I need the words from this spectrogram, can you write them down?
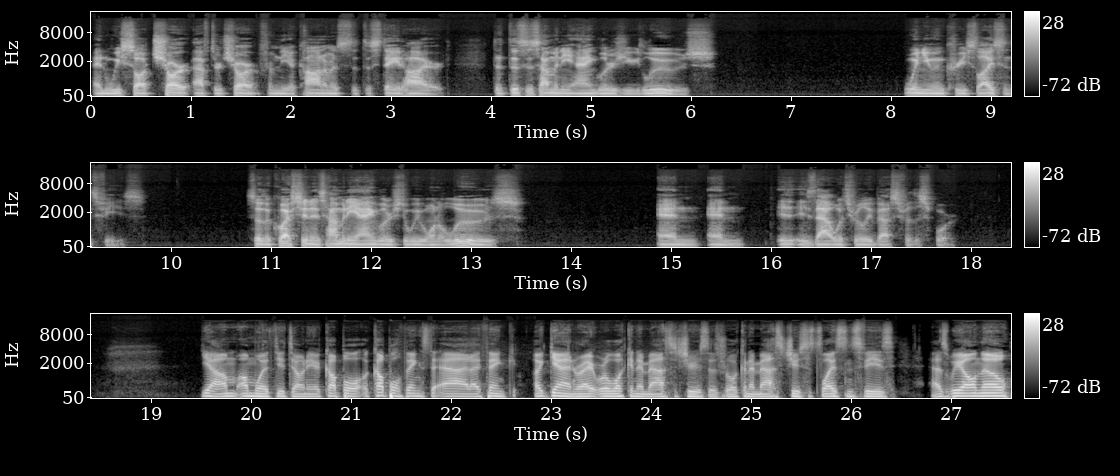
and we saw chart after chart from the economists that the state hired that this is how many anglers you lose when you increase license fees. So the question is how many anglers do we want to lose and and is, is that what's really best for the sport? Yeah, I'm I'm with you, Tony. A couple a couple things to add. I think again, right, we're looking at Massachusetts. We're looking at Massachusetts license fees. As we all know,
